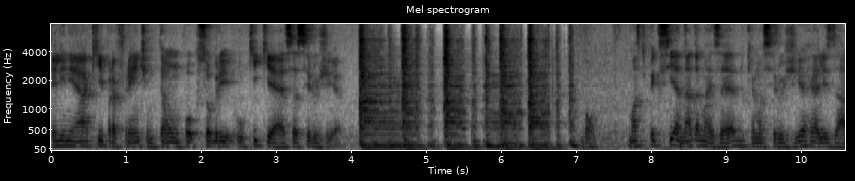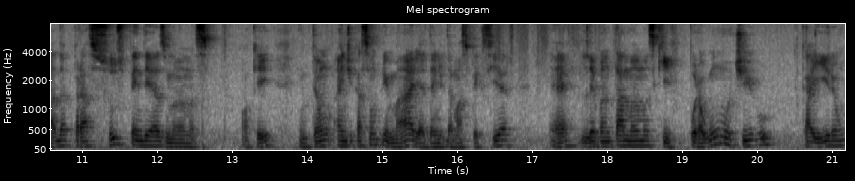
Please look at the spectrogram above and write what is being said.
delinear aqui para frente então um pouco sobre o que, que é essa cirurgia. Mastopexia nada mais é do que uma cirurgia realizada para suspender as mamas, ok? Então, a indicação primária da mastopexia é levantar mamas que, por algum motivo, caíram,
